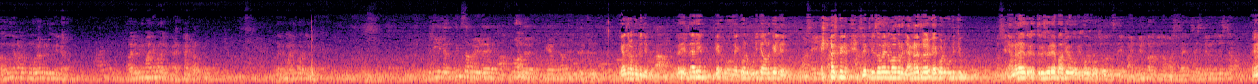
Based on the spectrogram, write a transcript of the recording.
അതൊന്നും നമ്മൾ മുഴുവൻ അതിൽ പിന്നെ മാറ്റി പറഞ്ഞു അതിൽ മാറ്റി പറഞ്ഞു ഈ ലത്തീൻ സഭയുടെ അക്കൗണ്ട് കേന്ദ്രം പൂട്ടിച്ചു. കേന്ദ്രം പൊട്ടിച്ചില്ല. ഇവരെല്ലാരെയും കൈക്കൊണ്ട് പൊട്ടിക്കാൻ നടക്കില്ലേ? ലത്തീഫ് സഭയിൽ മാത്രം ഞങ്ങളെത്ര കൈക്കൊണ്ട് പൊട്ടിച്ചു? ഞങ്ങളെ തൃശ്ശൂരെ പാർട്ടി ഓഫീ- ഓ- ഓ- പറഞ്ഞു നമ്മ ശശി തരൂർ ഉദ്ദേശിച്ചാണോ? ഏ?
